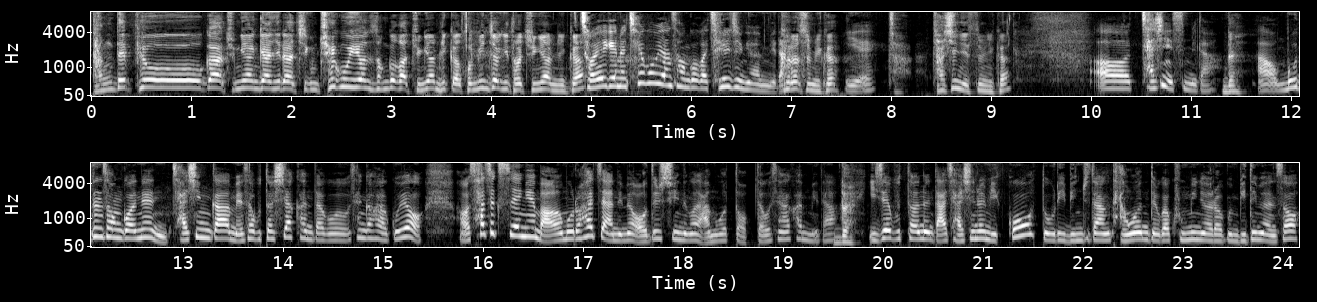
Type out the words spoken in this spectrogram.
당 대표가 중요한 게 아니라 지금 최고위원 선거가 중요합니까? 고민정이 더 중요합니까? 저에게는 최고위원 선거가 제일 중요합니다. 그렇습니까? 예. 자, 자신 있습니까? 어, 자신 있습니다. 네. 어, 모든 선거는 자신감에서부터 시작한다고 생각하고요. 어, 사직생의 마음으로 하지 않으면 얻을 수 있는 건 아무것도 없다고 생각합니다. 네. 이제부터는 나 자신을 믿고 또 우리 민주당 당원들과 국민 여러분 믿으면서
